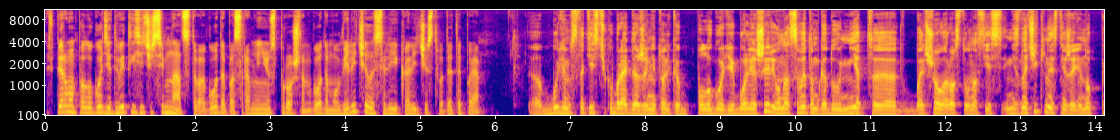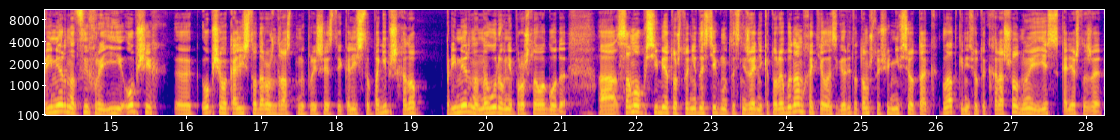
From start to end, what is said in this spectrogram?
в первом полугодии 2017 года по сравнению с прошлым годом увеличилось ли количество ДТП? Э, будем статистику брать даже не только полугодие, более шире. У нас в этом году нет э, большого роста, у нас есть незначительное снижение, но примерно цифры и общих, общего количества дорожно-транспортных происшествий, количество погибших, оно примерно на уровне прошлого года. А само по себе то, что не достигнуто снижение, которое бы нам хотелось, говорит о том, что еще не все так гладко, не все так хорошо. Ну и есть, конечно же,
